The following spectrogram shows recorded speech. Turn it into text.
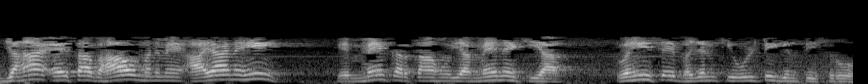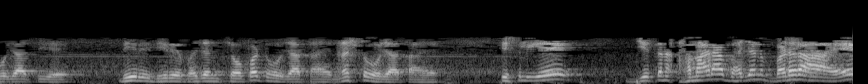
जहाँ ऐसा भाव मन में आया नहीं कि मैं करता हूँ या मैंने किया वहीं से भजन की उल्टी गिनती शुरू हो जाती है। धीरे धीरे भजन चौपट हो जाता है, नष्ट हो जाता है। इसलिए जितना हमारा भजन बढ़ रहा है,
